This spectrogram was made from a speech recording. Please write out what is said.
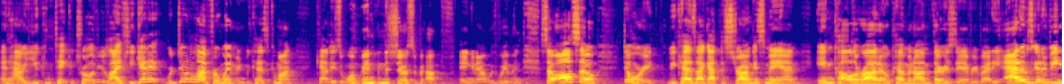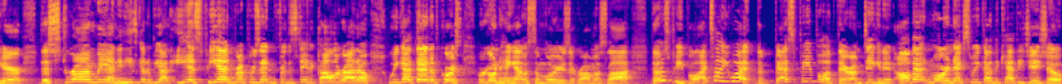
and how you can take control of your life. You get it? We're doing a lot for women because, come on, Kathie's a woman and the show's about hanging out with women. So also, don't worry, because I got the strongest man in Colorado coming on Thursday, everybody. Adam's gonna be here, the strong man, and he's gonna be on ESPN representing for the state of Colorado. We got that, and of course, we're going to hang out with some lawyers at Ramos Law. Those people, I tell you what, the best people up there. I'm digging it. All that and more next week on the Kathie J Show.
